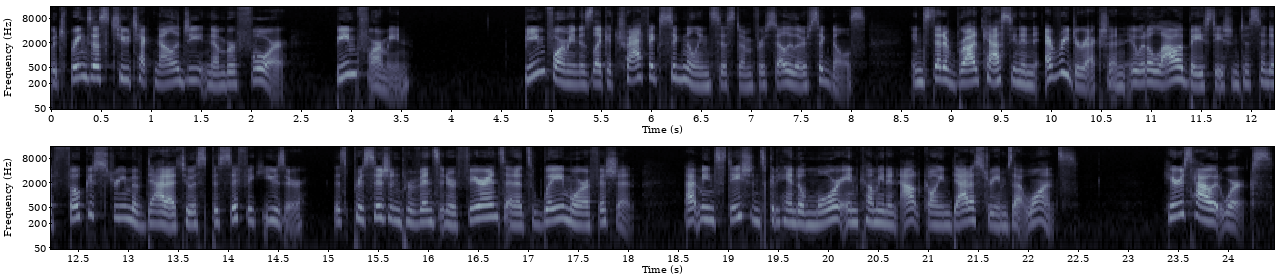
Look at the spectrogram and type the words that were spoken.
Which brings us to technology number four beamforming. Beamforming is like a traffic signaling system for cellular signals. Instead of broadcasting in every direction, it would allow a base station to send a focused stream of data to a specific user. This precision prevents interference and it's way more efficient. That means stations could handle more incoming and outgoing data streams at once. Here's how it works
